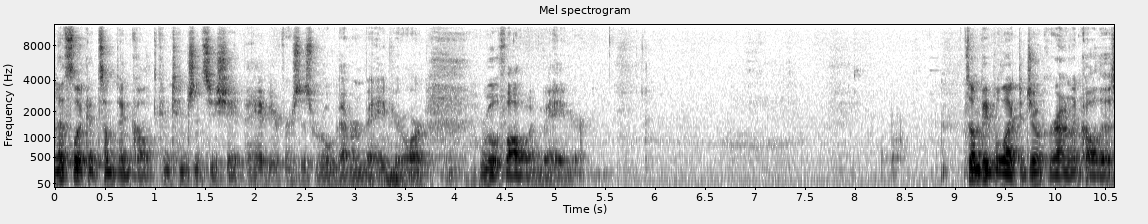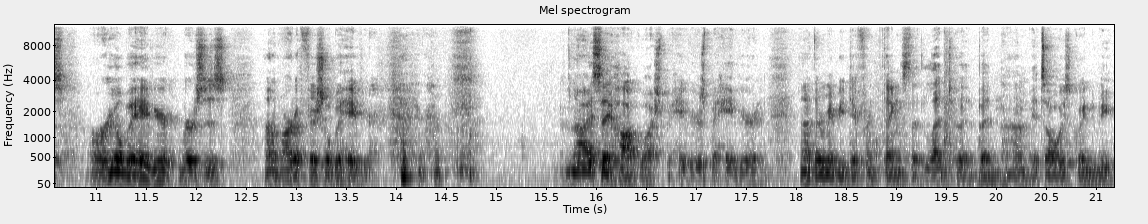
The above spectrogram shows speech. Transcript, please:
let's look at something called contingency shaped behavior versus rule governed behavior or rule following behavior. Some people like to joke around and call this real behavior versus um, artificial behavior. now I say hogwash behavior is behavior. Uh, there may be different things that led to it, but um, it's always going to be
